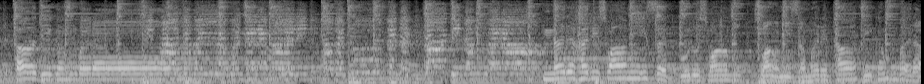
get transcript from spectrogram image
दिगम्बरा नरहरि स्वामी सद्गुरुस्वामी स्वामी समर्था दिगम्बरा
